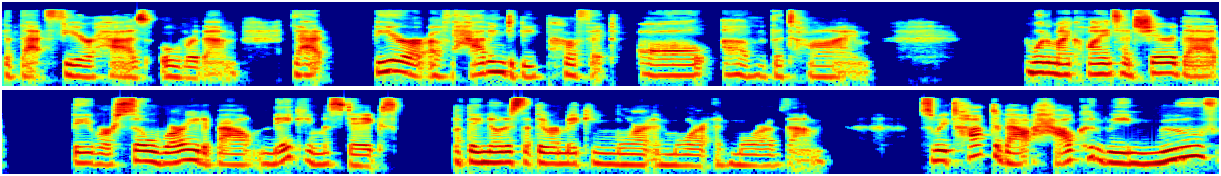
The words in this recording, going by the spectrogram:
that that fear has over them, that fear of having to be perfect all of the time. One of my clients had shared that they were so worried about making mistakes, but they noticed that they were making more and more and more of them. So we talked about how could we move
